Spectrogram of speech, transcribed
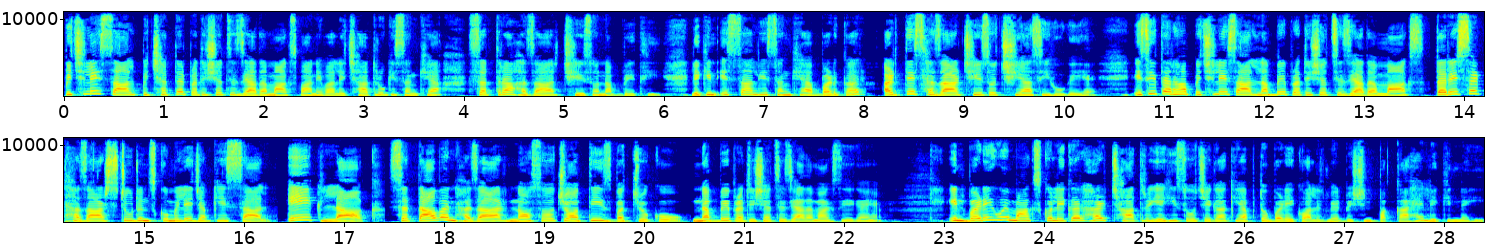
पिछले साल पिछहत्तर प्रतिशत से ज़्यादा मार्क्स पाने वाले छात्रों की संख्या सत्रह हज़ार छह सौ नब्बे थी, लेकिन इस साल ये संख्या बढ़कर अड़तीस हज़ार छह सौ छियासी हो गई है। इसी तरह पिछले साल नब्बे प्रतिशत से ज़्यादा मार्क्स तिरसठ हज़ार स्टूडेंट्स को मिले, जबकि इस साल एक लाख सत्तावन हज़ार नौ सौ चौतीस बच्चों को नब्बे प्रतिशत से ज़्यादा मार्क्स दिए गए हैं। इन बड़े हुए मार्क्स को लेकर हर छात्र यही सोचेगा कि अब तो बड़े कॉलेज में एडमिशन पक्का है लेकिन नहीं।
